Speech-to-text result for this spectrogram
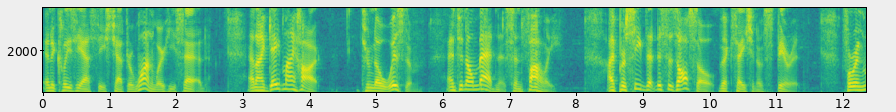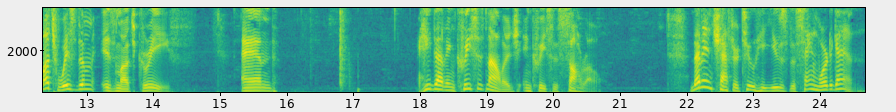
in Ecclesiastes chapter 1, where he said, And I gave my heart to know wisdom, and to know madness and folly. I perceive that this is also vexation of spirit. For in much wisdom is much grief, and he that increases knowledge increases sorrow. Then in chapter 2, he used the same word again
